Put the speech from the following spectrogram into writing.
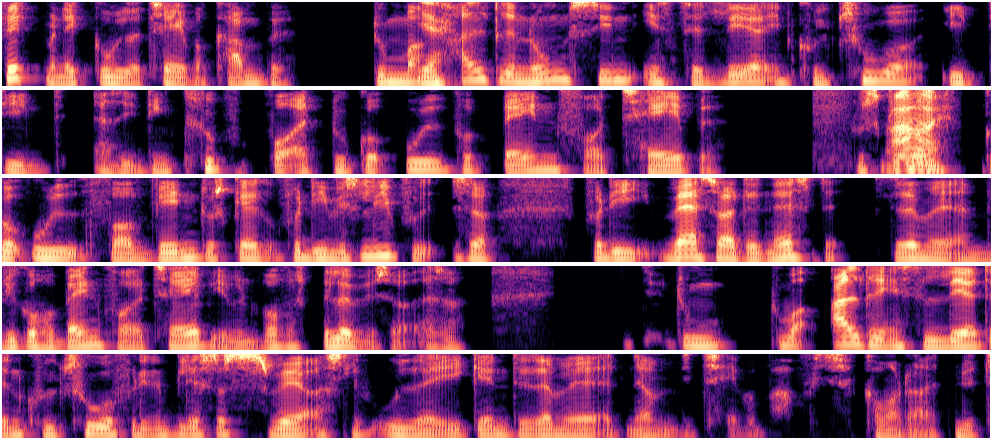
fedt, man ikke går ud og taber kampe. Du må Ja. aldrig nogensinde installere en kultur i din, altså i din klub, hvor at du går ud på banen for at tabe. Du skal Nej, nej. ikke gå ud for at vinde. Du skal, fordi hvis lige, så, fordi hvad så er det næste? Det der med, at vi går på banen for at tabe, jamen hvorfor spiller vi så? Altså, du, du må aldrig installere den kultur, fordi den bliver så svær at slippe ud af igen. Det der med, at jamen, vi taber bare, fordi så kommer der et nyt,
